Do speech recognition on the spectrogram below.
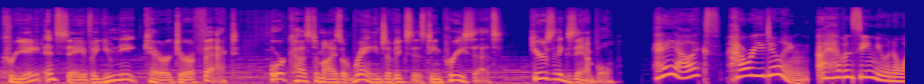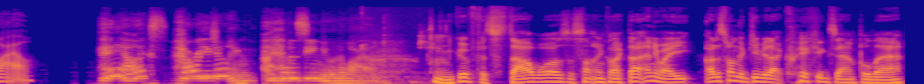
create and save a unique character effect, or customize a range of existing presets. Here's an example. Hey, Alex, how are you doing? I haven't seen you in a while. Hey, Alex, how are you doing? I haven't seen you in a while. Hmm, good for Star Wars or something like that. Anyway, I just wanted to give you that quick example there.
